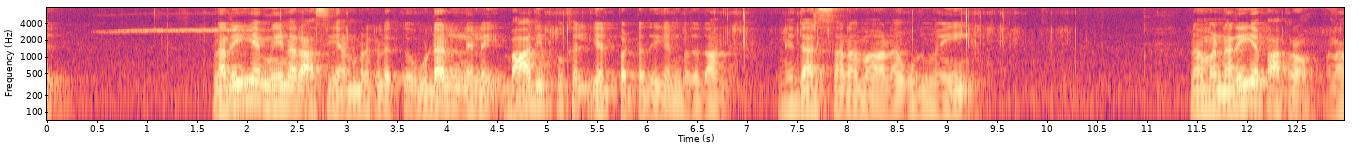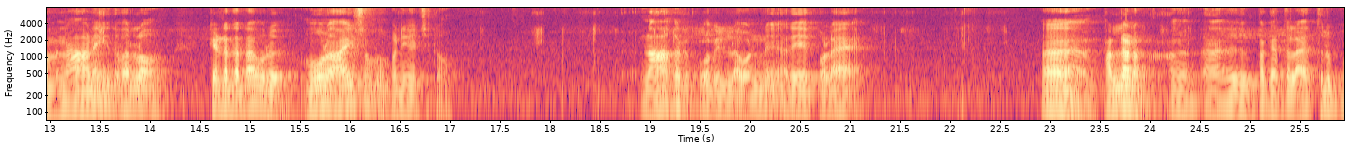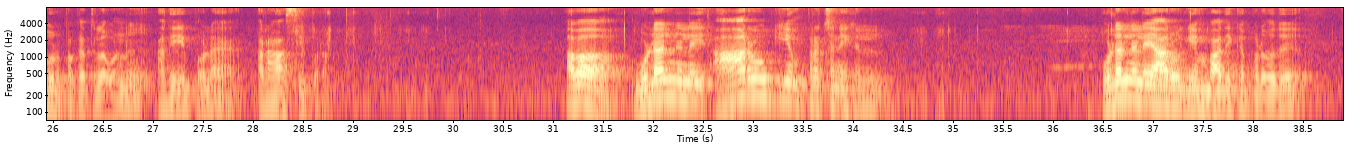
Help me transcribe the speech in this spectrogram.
நிறைய மீனராசி அன்பர்களுக்கு உடல்நிலை பாதிப்புகள் ஏற்பட்டது என்பதுதான் நிதர்சனமான உண்மை. நம்ம நிறைய பார்க்குறோம். நாம் நானே இது வரலும் கிட்டத்தட்ட ஒரு மூணு ஆயுஷம் பண்ணி வச்சுட்டோம். நாகர்கோவிலில் ஒன்று அதே போல் பல்லடம் அது பக்கத்தில் திருப்பூர் பக்கத்தில் ஒன்று அதே போல் ராசிபுரம். அப்போ உடல்நிலை ஆரோக்கியம் பிரச்சனைகள் உடல்நிலை ஆரோக்கியம் பாதிக்கப்படுவது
